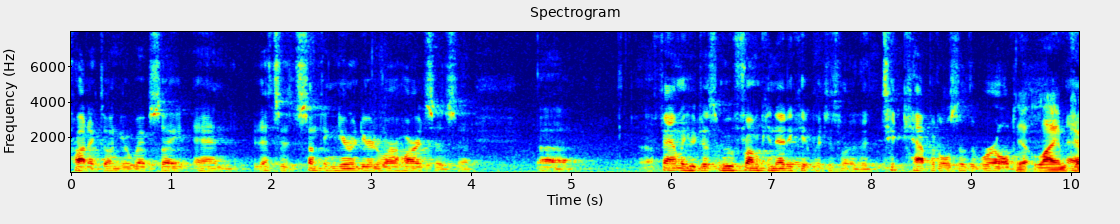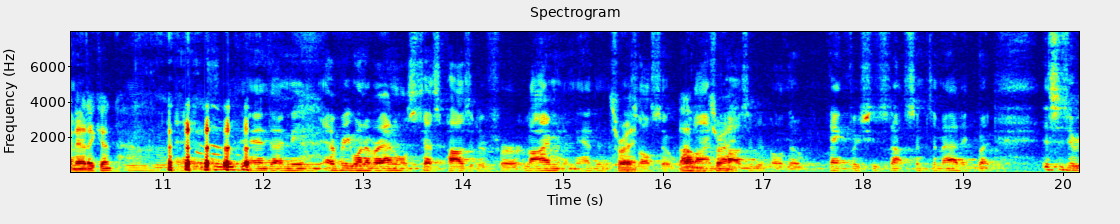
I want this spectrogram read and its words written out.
product on your website, and that's a, something near and dear to our hearts as a, uh, a family who just moved from Connecticut, which is one of the tick capitals of the world. Yeah, Lyme, And- Connecticut. And, and I mean, every one of our animals tests positive for Lyme, and Amanda That's right. is also Oh, Lyme that's right. positive, although thankfully she's not symptomatic. But this is a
